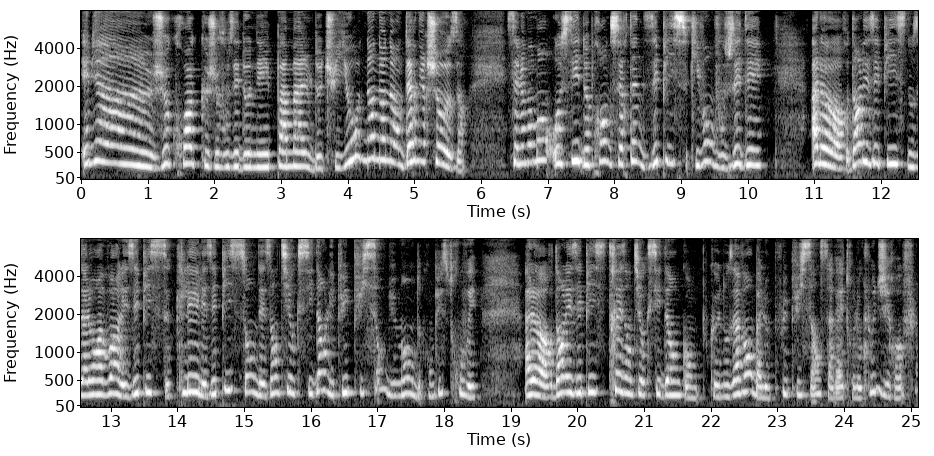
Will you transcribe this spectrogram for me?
eh bien, je crois que je vous ai donné pas mal de tuyaux. Non, non, non, dernière chose. C'est le moment aussi de prendre certaines épices qui vont vous aider. Alors, dans les épices, nous allons avoir les épices clés. Les épices sont des antioxydants les plus puissants du monde qu'on puisse trouver. Alors, dans les épices très antioxydants que nous avons, bah, le plus puissant, ça va être le clou de girofle.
